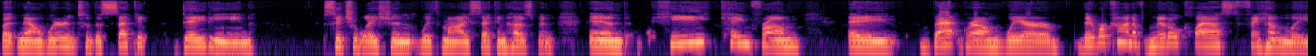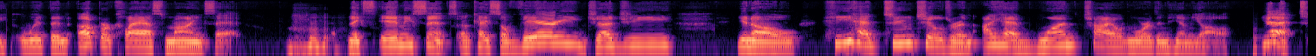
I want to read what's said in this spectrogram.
but now we're into the second dating situation with my second husband. And he came from a background where they were kind of middle class family with an upper class mindset. Makes any sense. Okay, so very judgy, you know, he had two children. I had one child more than him, y'all. Yet,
